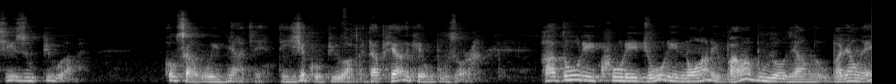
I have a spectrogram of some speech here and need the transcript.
ကျေးဇူးပြုရမယ်ဥစ္စာဝေမျှခြင်းဒီရစ်ကိုပြုရမယ်ဒါဘုရားသခင်ကိုပူဇော်တာ ဟာတိုးတွေခိုးတွေဂျိုးတွေနွားတွေဘာမှပူဇော်ကြမလို့ဘာကြောင့်လဲ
